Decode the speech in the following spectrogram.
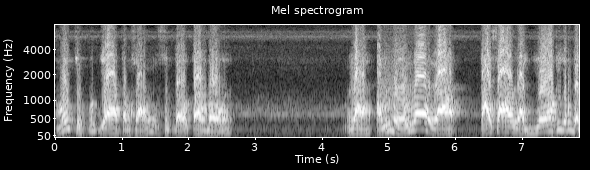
mấy chục quốc gia cộng sản sụp đổ toàn bộ. Là ảnh hưởng đó là tại sao là do cái vấn đề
